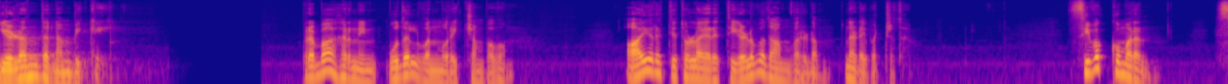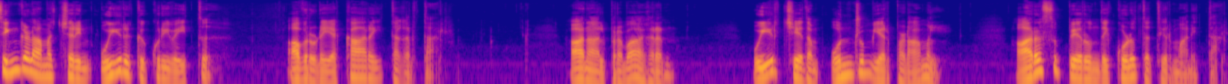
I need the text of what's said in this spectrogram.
இழந்த நம்பிக்கை. பிரபாகரனின் முதல் வன்முறைச் சம்பவம் ஆயிரத்தி தொள்ளாயிரத்தி எழுபதாம் வருடம் நடைபெற்றது. சிவக்குமரன் சிங்கள அமைச்சரின் உயிருக்கு குறிவைத்து அவருடைய காரை தகர்த்தார். ஆனால் பிரபாகரன் உயிர் சேதம் ஒன்றும் ஏற்படாமல் அரசு பேருந்தை கொளுத்த தீர்மானித்தார்.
